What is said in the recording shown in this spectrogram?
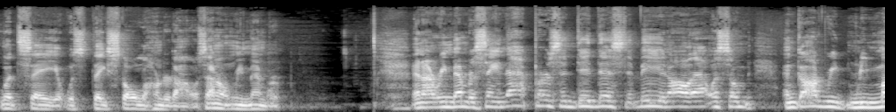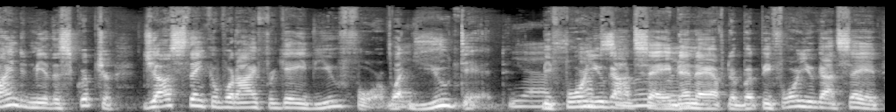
let's say, it was they stole a hundred dollars. I don't remember. And I remember saying that person did this to me, and all that was so. And God re- reminded me of the scripture. Just think of what I forgave you for, what yes. you did yes, before absolutely. you got saved and after. But before you got saved,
